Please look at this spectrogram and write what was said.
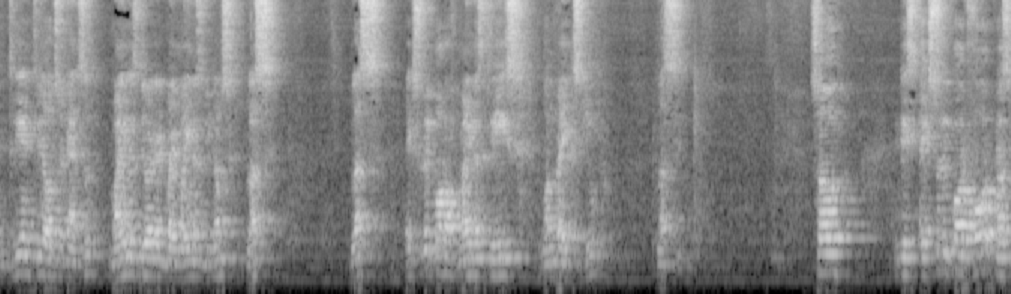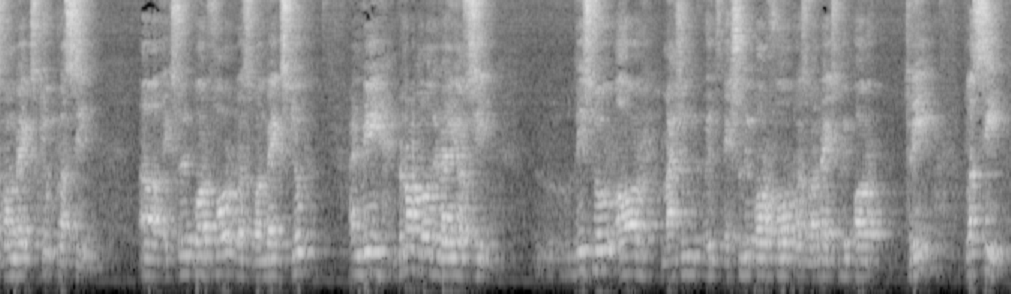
and 3 and 3 also cancel. Minus divided by minus becomes plus plus x to the power of minus 3 is 1 by x cube plus c. So it is x to the power 4 plus 1 by x cube plus c. Uh, x to the power 4 plus 1 by x cube and we do not know the value of c. These two are matching with x to the power 4 plus 1 by x to the power 3 plus c.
